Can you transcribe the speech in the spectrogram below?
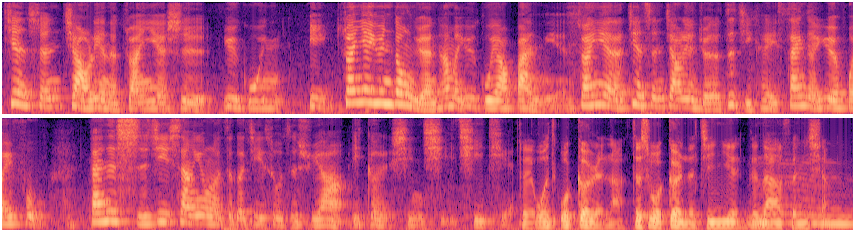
健身教练的专业是预估应以专业运动员他们预估要半年，专业的健身教练觉得自己可以三个月恢复，但是实际上用了这个技术只需要一个星期七天。对我我个人啦，这是我个人的经验跟大家分享。嗯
